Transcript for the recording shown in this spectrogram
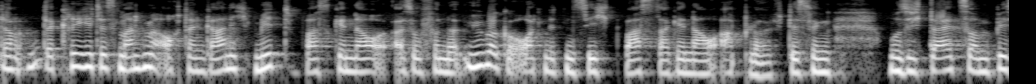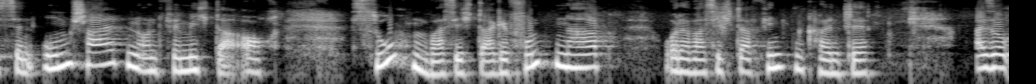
da, mhm. da kriege ich das manchmal auch dann gar nicht mit, was genau, also von der übergeordneten Sicht, was da genau abläuft. Deswegen muss ich da jetzt so ein bisschen umschalten und für mich da auch suchen, was ich da gefunden habe oder was ich da finden könnte. Also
